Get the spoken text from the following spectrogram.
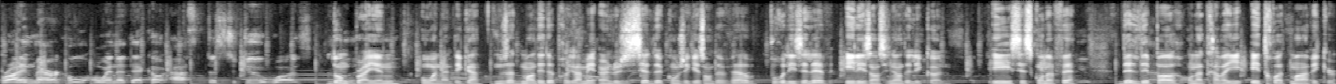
Brian Miracle, Oenadeko, asked us to do was Donc Brian, Owanadega, nous a demandé de programmer un logiciel de conjugaison de verbes pour les élèves et les enseignants de l'école. Et c'est ce qu'on a fait. Dès le départ, on a travaillé étroitement avec eux.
